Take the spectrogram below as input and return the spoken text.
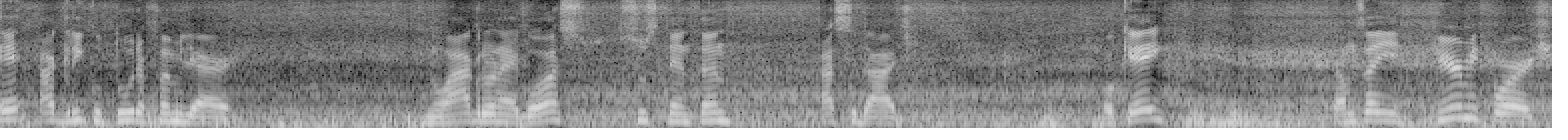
é agricultura familiar. No agronegócio, sustentando a cidade. Ok? Estamos aí, firme e forte.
